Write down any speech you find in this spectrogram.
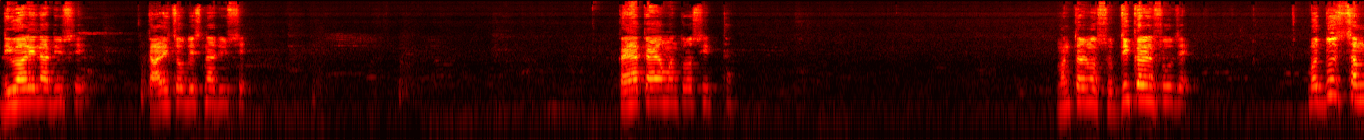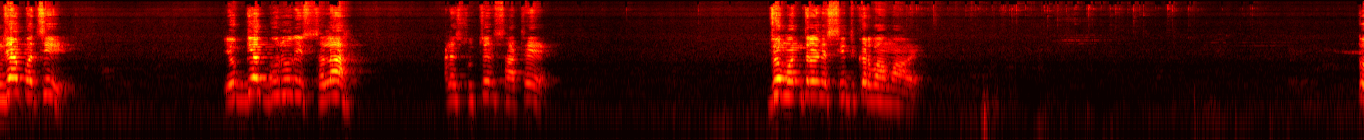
દિવાળીના દિવસે, કાળી ચૌદશના દિવસે કયા કયા મંત્રો સિદ્ધ થાય? મંત્રનું શુદ્ધિકરણ શું છે? બધું સમજ્યા પછી યોગ્ય ગુરુની સલાહ અને સૂચન સાથે જો મંત્રને સિદ્ધ કરવામાં આવે, તો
